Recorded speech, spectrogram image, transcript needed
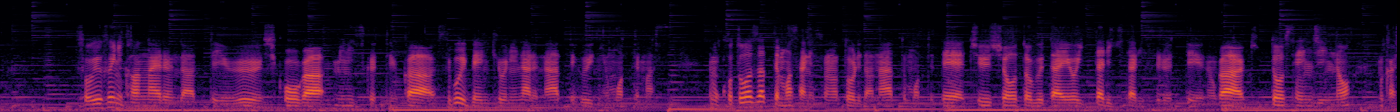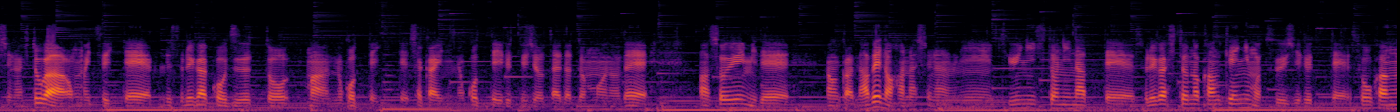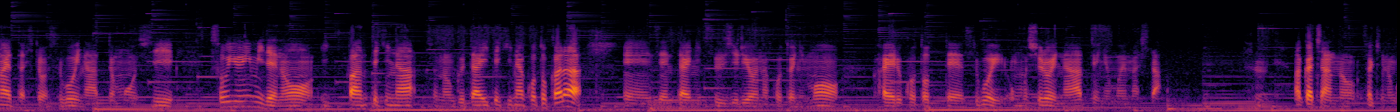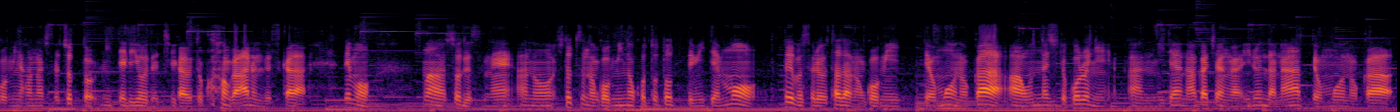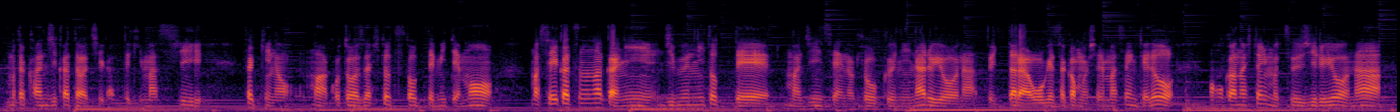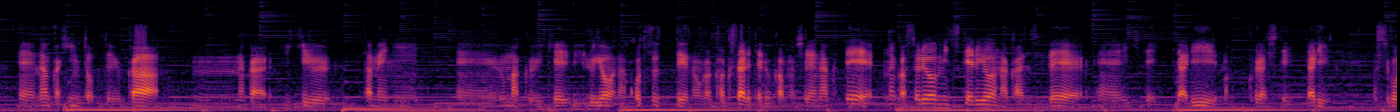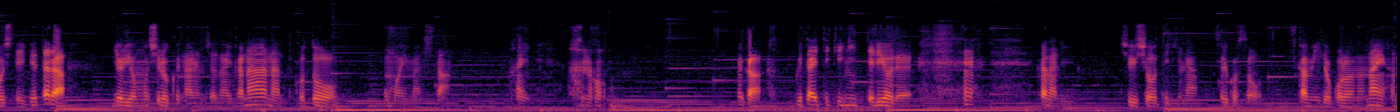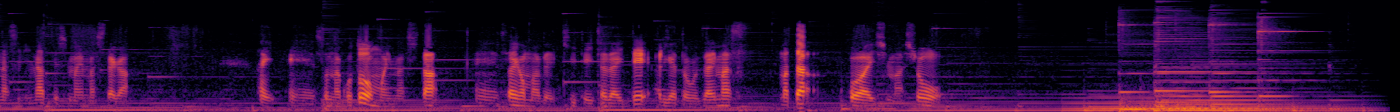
そういうふうに考えるんだっていう思考が身につくっていうかすごい勉強になるなっていうふうに思ってます。でもことわざってまさにその通りだなと思ってて抽象と具体を行ったり来たりするっていうのがきっと先人の昔の人が思いついてでそれがこうずっと、まあ、残っていって社会に残っているっていう状態だと思うので、まあ、そういう意味でなんか鍋の話なのに急に人になってそれが人の関係にも通じるってそう考えた人はすごいなって思うしそういう意味での一般的なその具体的なことから、えー、全体に通じるようなことにも変えることってすごい面白いなというふうに思いました。うん、赤ちゃんのさっきのゴミの話とちょっと似てるようで違うところがあるんですから。でもまあそうですね。あの一つのゴミのこととってみても例えばそれをただのゴミって思うのかあ同じところにあ似たような赤ちゃんがいるんだなって思うのかまた感じ方は違ってきますしさっきの、まあ、ことわざ一つとってみてもまあ、生活の中に自分にとって、まあ、人生の教訓になるようなと言ったら大げさかもしれませんけど、まあ、他の人にも通じるような、えー、なんかヒントっていうかうんなんか生きるために、えー、うまくいけるようなコツっていうのが隠されてるかもしれなくてなんかそれを見つけるような感じで、えー、生きていったり、ま暮らしていったり過ごしていけたらより面白くなるんじゃないかななんてことを思いました。はいあのなんか具体的に言ってるようで かなり抽象的な、それこそつかみどころのない話になってしまいましたが、はい、えー、そんなことを思いました、えー、最後まで聞いていただいてありがとうございます。またお会いしましょう。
